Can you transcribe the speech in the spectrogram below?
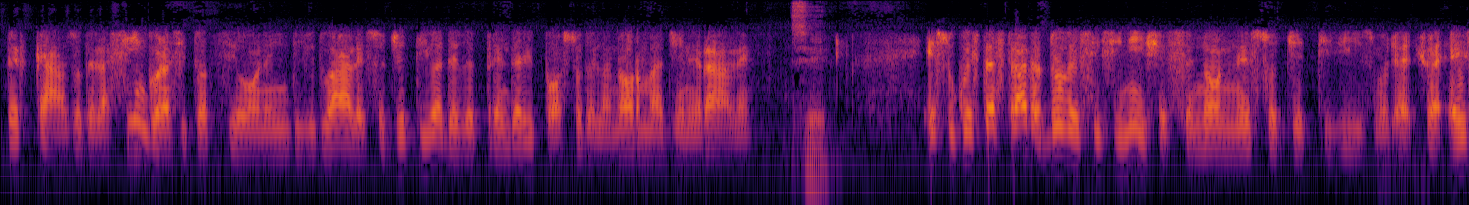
per caso, della singola situazione individuale e soggettiva, deve prendere il posto della norma generale. Sì. E su questa strada dove si finisce se non nel soggettivismo? Cioè, cioè, è il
